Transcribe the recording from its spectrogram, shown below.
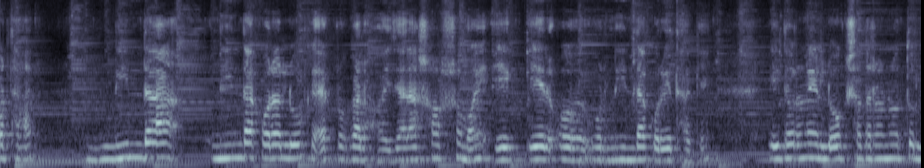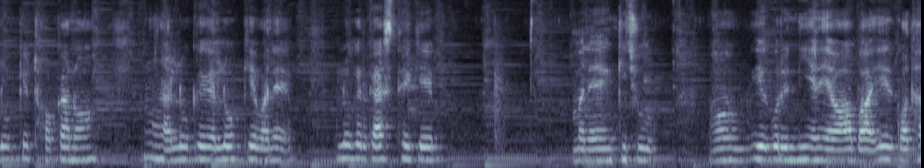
অর্থাৎ নিন্দা নিন্দা করা লোক এক প্রকার হয় যারা সবসময় এক এর ওর নিন্দা করে থাকে। এই ধরনের লোক সাধারণত লোককে ঠকানো লোকে, লোককে মানে লোকের কাছ থেকে মানে কিছু ইয়ে করে নিয়ে নেওয়া বা এর কথা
